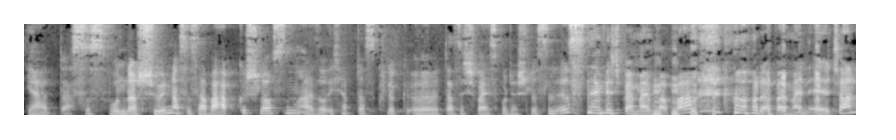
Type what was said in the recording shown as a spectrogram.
ja, das ist wunderschön. Das ist aber abgeschlossen. Also ich habe das Glück, äh, dass ich weiß, wo der Schlüssel ist, nämlich bei meinem Papa oder bei meinen Eltern.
